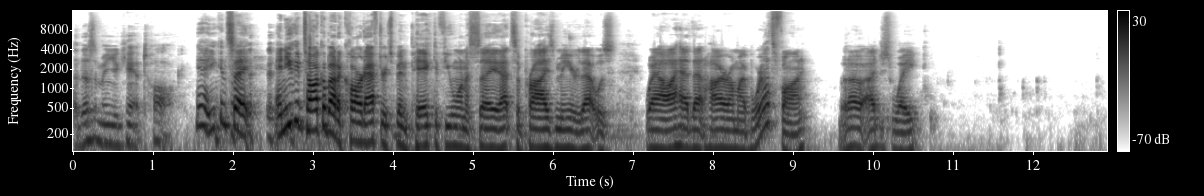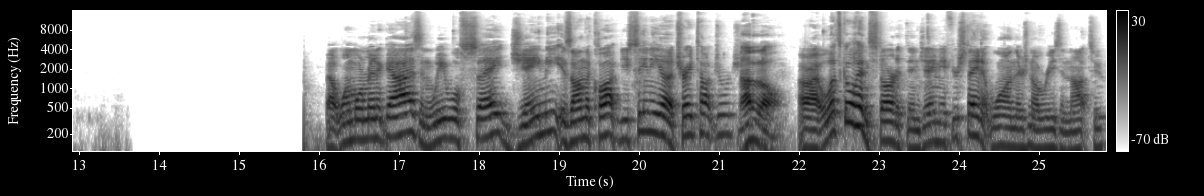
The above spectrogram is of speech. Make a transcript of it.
That doesn't mean you can't talk. Yeah, you can say, and you can talk about a card after it's been picked if you want to say that surprised me or that was, wow, I had that higher on my board. That's fine, but I, I just wait. About one more minute, guys, and we will say Jamie is on the clock. Do you see any uh, trade talk, George? Not at all. All right, well, let's go ahead and start it then, Jamie. If you're staying at one, there's no reason not to.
